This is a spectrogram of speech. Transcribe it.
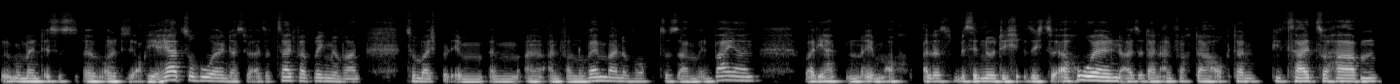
im Moment ist es, äh, oder sie auch hierher zu holen, dass wir also Zeit verbringen. Wir waren zum Beispiel im, im äh, Anfang November eine Woche zusammen in Bayern, weil die hatten eben auch alles ein bisschen nötig, sich zu erholen, also dann einfach da auch dann die Zeit zu haben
